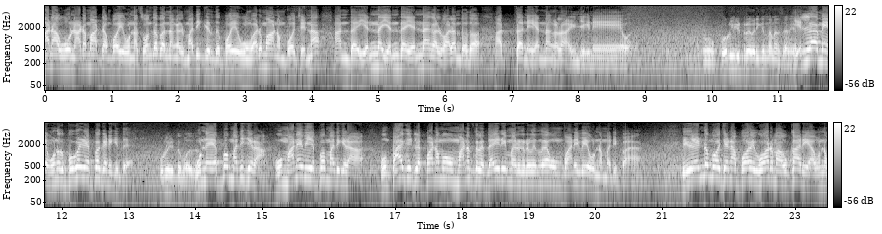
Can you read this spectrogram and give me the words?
ஆனால் உன் நடமாட்டம் போய் உன்னை சொந்த பந்தங்கள் மதிக்கிறது போய் உன் வருமானம் போச்சுன்னா அந்த எண்ண எந்த எண்ணங்கள் வளர்ந்ததோ அத்தனை எண்ணங்களும் அழிஞ்சுக்கினே வரும். பொருள் ஈட்டுற வரைக்கும் தானே சாமி? எல்லாமே உனக்கு புகழ் எப்போ கிடைக்குது? உன்னை எப்போ மதிக்கிறான்? உன் மனைவி எப்போ மதிக்கிறான் உன் பாக்கெட்டில் பணமும் உன் மனத்தில் தைரியம் இருக்கிறவங்க உன் மனைவியை உன்னை மதிப்பா? இது ரெண்டும் போச்சு நான் போய் ஓரமா உட்காரியா? உன்னை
